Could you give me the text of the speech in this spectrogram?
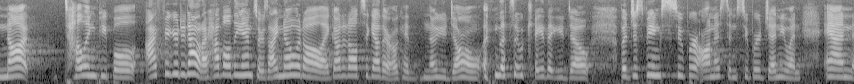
not telling people, I figured it out. I have all the answers. I know it all. I got it all together. Okay, no, you don't. That's okay that you don't. But just being super honest and super genuine and,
